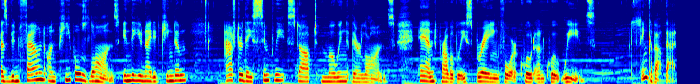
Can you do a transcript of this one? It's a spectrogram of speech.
has been found on people's lawns in the United Kingdom after they simply stopped mowing their lawns and probably spraying for quote unquote weeds. Think about that.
